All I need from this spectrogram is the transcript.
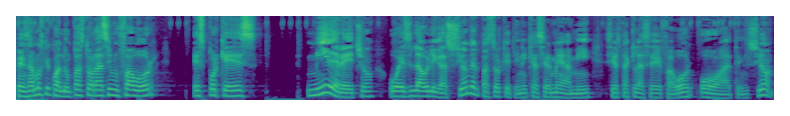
Pensamos que cuando un pastor hace un favor es porque es mi derecho o es la obligación del pastor que tiene que hacerme a mí cierta clase de favor o atención.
